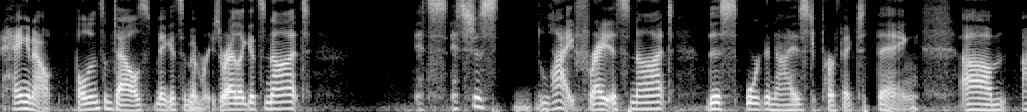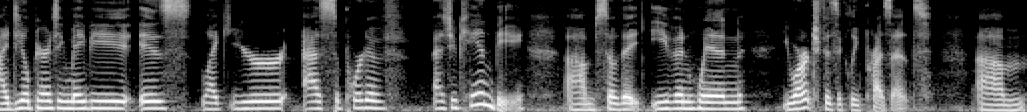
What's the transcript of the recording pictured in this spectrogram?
hanging out, folding some towels, making some memories, right? Like it's not it's it's just life, right? It's not this organized, perfect thing. Um, ideal parenting maybe is like you're as supportive as you can be, um, so that even when you aren't physically present, um,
